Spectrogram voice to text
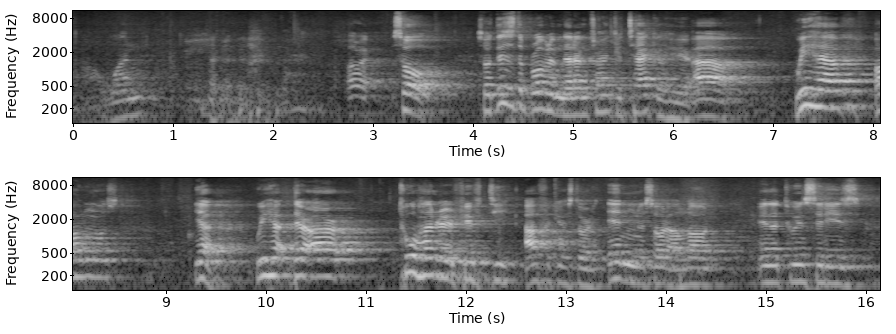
Uh, one. All right. So, so this is the problem that I'm trying to tackle here. We have almost, yeah, we have. There are 250 African stores in Minnesota alone, in the Twin Cities,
